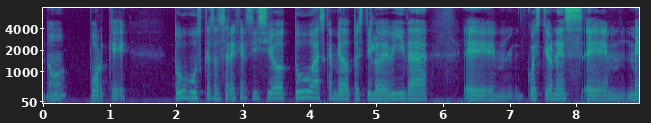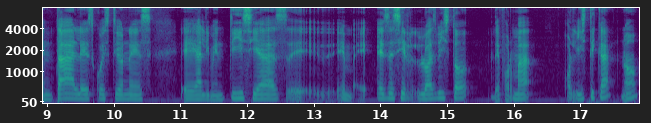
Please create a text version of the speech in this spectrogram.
¿no? Porque tú buscas hacer ejercicio, tú has cambiado tu estilo de vida, Em, cuestiones em, mentales, cuestiones eh, alimenticias, eh, em, eh, es decir, lo has visto de forma holística, ¿no?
